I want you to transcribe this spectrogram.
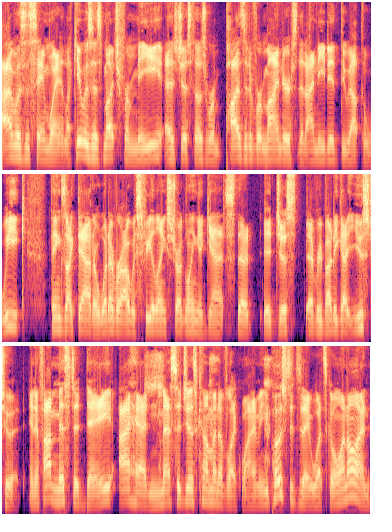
I was the same way. Like it was as much for me as just those were positive reminders that I needed throughout the week, things like that, or whatever I was feeling, struggling against, that it just, everybody got used to it. And if I missed a day, I had messages coming of like, why haven't you posted today? What's going on?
